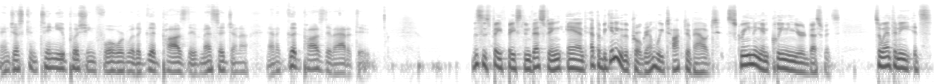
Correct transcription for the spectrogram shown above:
and just continue pushing forward with a good positive message and a, and a good positive attitude. This is faith based investing. And at the beginning of the program, we talked about screening and cleaning your investments. So, Anthony, it's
